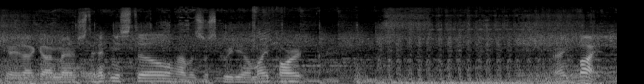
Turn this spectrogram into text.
Okay, that guy managed to hit me still. I was just greedy on my part. And goodbye.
